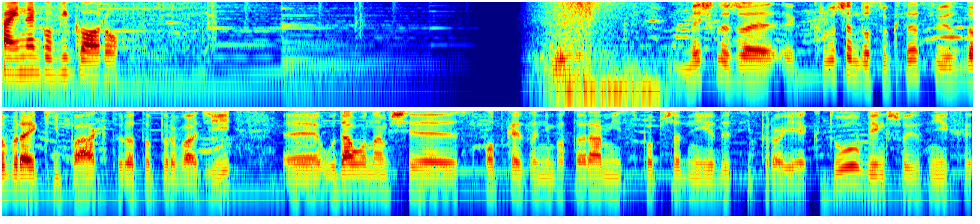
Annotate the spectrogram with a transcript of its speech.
fajnego wigoru. Myślę, że kluczem do sukcesu jest dobra ekipa, która to prowadzi. E, Udało nam się spotkać z animatorami z poprzedniej edycji projektu. Większość z nich e,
